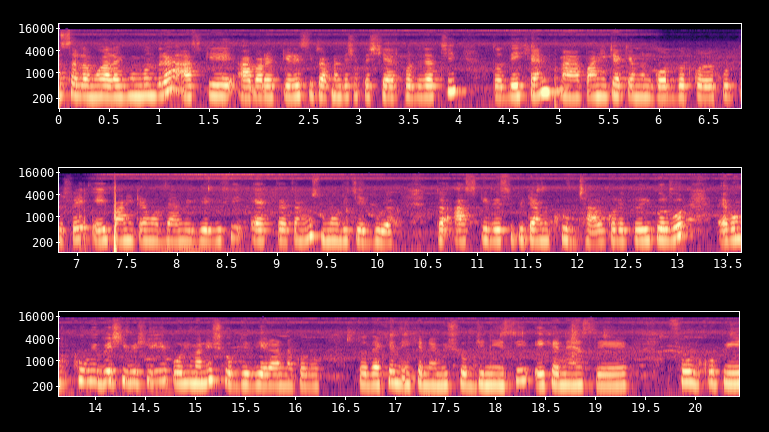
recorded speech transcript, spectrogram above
আসসালামু আলাইকুম বন্ধুরা। আজকে আবার একটি রেসিপি আপনাদের সাথে শেয়ার করতে যাচ্ছি। তো দেখেন পানিটা কেমন গট করে ফুটতেছে। এই পানিটার মধ্যে আমি দিয়ে দিছি এক চা চামচ মরিচের গুঁড়া। তো আজকে রেসিপিটা আমি খুব ঝাল করে তৈরি করব এবং খুবই বেশি বেশি পরিমাণে সবজি দিয়ে রান্না করব। তো দেখেন, এখানে আমি সবজি নিয়েছি। এখানে আছে ফুলকপি,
